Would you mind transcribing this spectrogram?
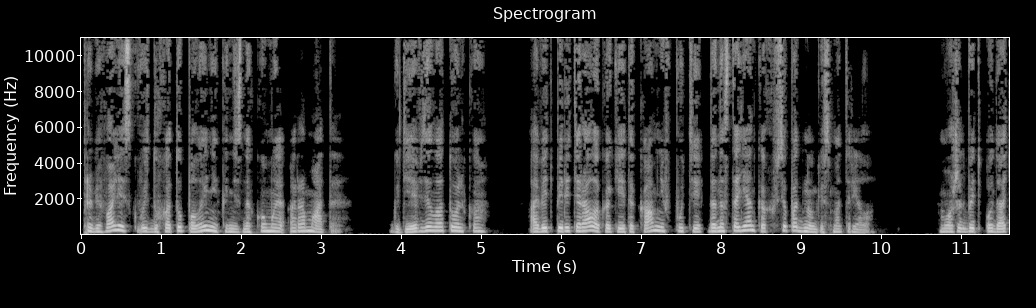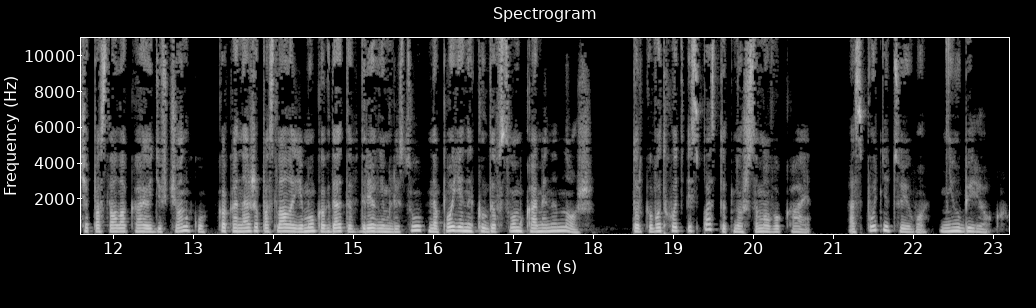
Пробивались сквозь духоту полынника незнакомые ароматы. Где взяла только? А ведь перетирала какие-то камни в пути, да на стоянках все под ноги смотрела. Может быть, удача послала Каю девчонку, как она же послала ему когда-то в древнем лесу напоенный колдовством каменный нож. Только вот хоть и спас тот нож самого Кая, а спутницу его не уберег.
